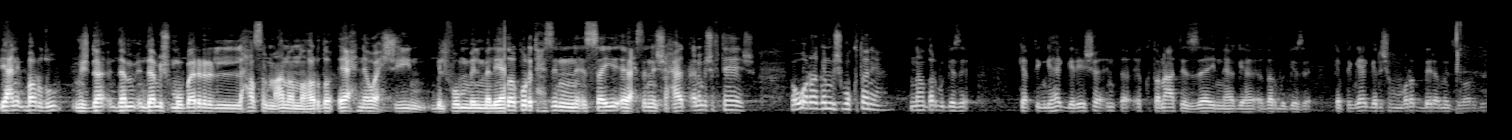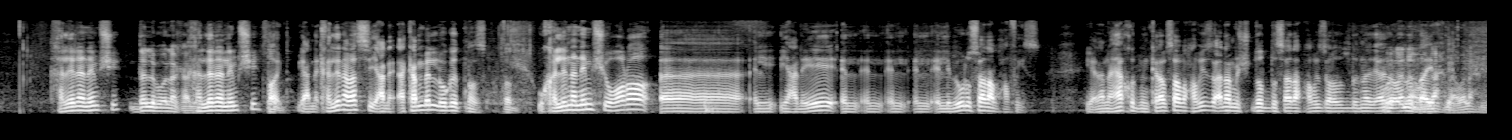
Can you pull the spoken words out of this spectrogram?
يعني برضو مش ده ده, ده مش مبرر اللي حصل معانا النهارده. إحنا وحشين بالفم المليان. كرة حسين السي حسين الشحات. أنا ما شفتهاش. هو الراجل مش مقتنع إنها ضربة جزاء. كابتن جهاد جريشة أنت اقتنعت إزاي إنها ضربة جزاء؟ كابتن جهاد جريشة في مباراه بيراميدز برضو خلينا نمشي. ده اللي بقول لك عليه. خلينا نمشي. طيب يعني خلينا بس يعني أكمل وجهة نظر. اتفضل. وخلينا نمشي ورا آه ال- يعني إيه ال- ال- ال- ال- اللي بيقوله سيد عبد الحفيظ. يعني أنا هاخد من كلام سيد الحفيظ أنا مش ضد سيد الحفيظ ولا ضد النادي الأهلي ولا ضد أي إحنا حاجة. ولا إحنا.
